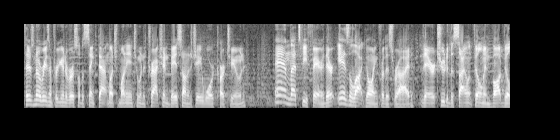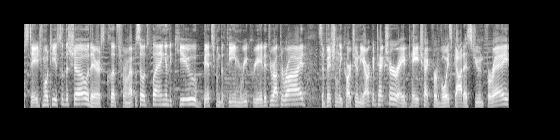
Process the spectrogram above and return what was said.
there's no reason for Universal to sink that much money into an attraction based on a Jay Ward cartoon. And let's be fair, there is a lot going for this ride. They're true to the silent film and vaudeville stage motifs of the show, there's clips from episodes playing in the queue, bits from the theme recreated throughout the ride, sufficiently cartoony architecture, a paycheck for voice goddess June Foray,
